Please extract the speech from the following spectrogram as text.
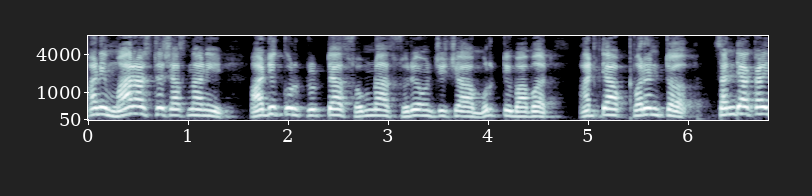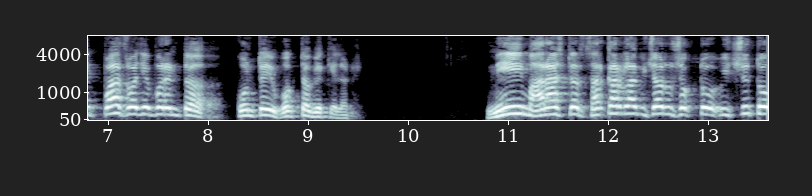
आणि महाराष्ट्र शासनाने अधिकृतरित्या सोमनाथ सूर्यवंशीच्या मृत्यूबाबत अद्यापपर्यंत संध्याकाळी पाच वाजेपर्यंत कोणतंही वक्तव्य केलं नाही. मी महाराष्ट्र सरकारला विचारू शकतो इच्छितो.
